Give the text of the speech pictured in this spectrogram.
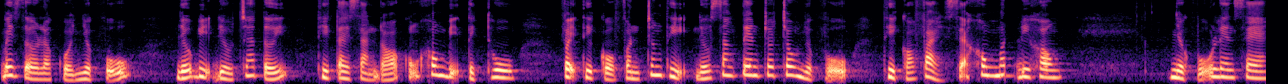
bây giờ là của Nhược Vũ. Nếu bị điều tra tới thì tài sản đó cũng không bị tịch thu. Vậy thì cổ phần Trương Thị nếu sang tên cho Châu Nhược Vũ thì có phải sẽ không mất đi không? Nhược Vũ lên xe,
